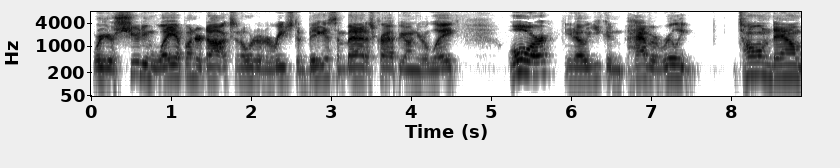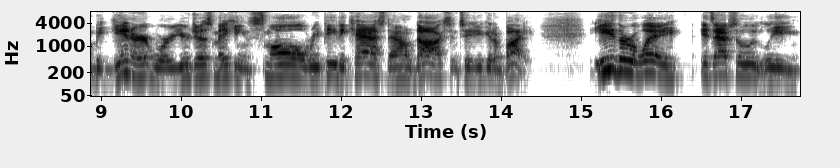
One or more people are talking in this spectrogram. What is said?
where you're shooting way up under docks in order to reach the biggest and baddest crappie on your lake. Or, you know, you can have a really toned down beginner where you're just making small repeated casts down docks until you get a bite. Either way, it's absolutely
